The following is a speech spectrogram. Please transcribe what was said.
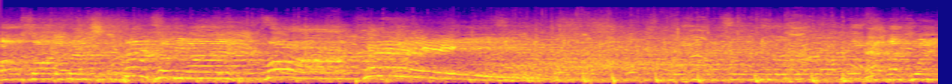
Also on defense, number 29, Mark Fayne. At left wing,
